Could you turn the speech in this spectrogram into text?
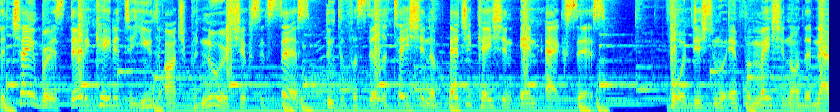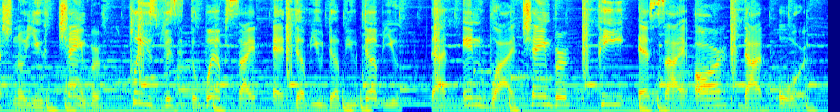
The Chamber is dedicated to youth entrepreneurship success through the facilitation of education and access. For additional information on the National Youth Chamber, please visit the website at www.nychamberpsir.org.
